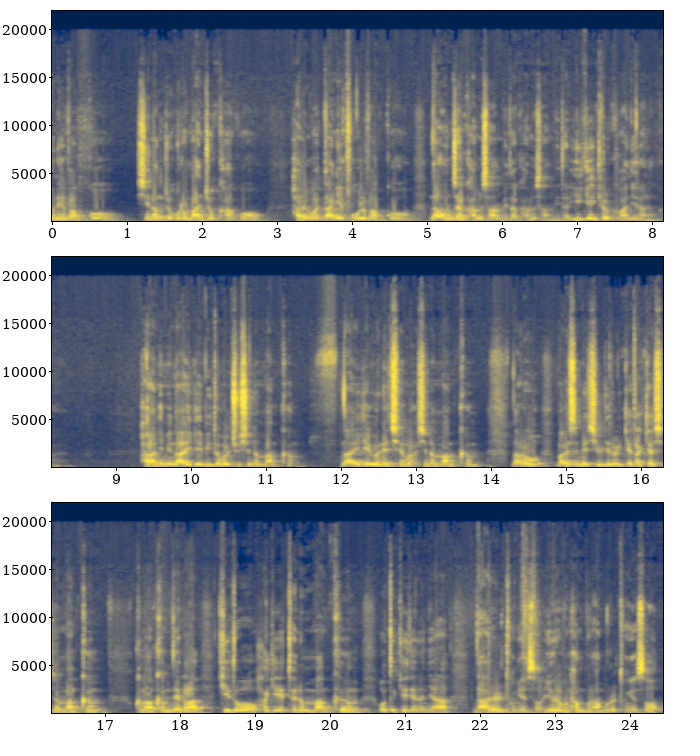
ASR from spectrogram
은혜 받고 신앙적으로 만족하고 하늘과 땅의 복을 받고 나 혼자 감사합니다 감사합니다 이게 결코 아니라는 거예요 하나님이 나에게 믿음을 주시는 만큼 나에게 은혜 체험을 하시는 만큼 나로 말씀의 진리를 깨닫게 하시는 만큼 그만큼 내가 기도하게 되는 만큼 어떻게 되느냐 나를 통해서 여러분 한분한 분을 통해서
